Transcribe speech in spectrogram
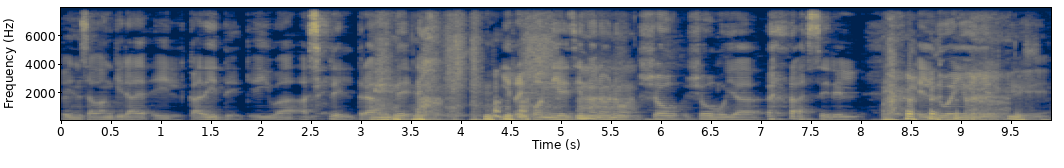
pensaban que era el cadete que iba a hacer el trámite y respondía diciendo, no, no, yo, yo voy a, ser el, dueño y el que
